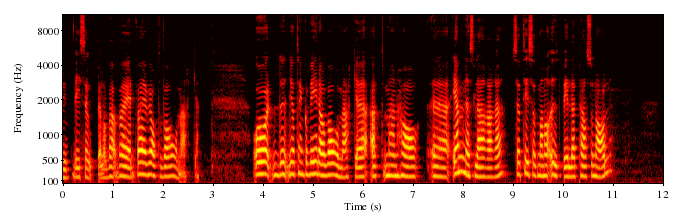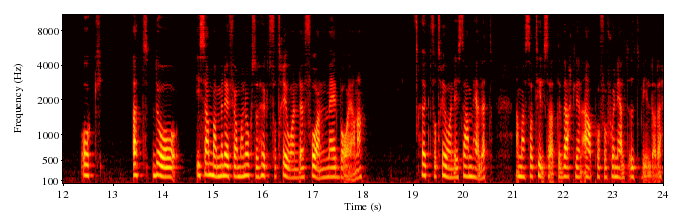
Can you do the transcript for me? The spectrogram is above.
Mm. visa upp eller vad, vad, är, vad är vårt varumärke? Och jag tänker vidare varumärke att man har eh, ämneslärare, ser till så att man har utbildad personal och att då i samband med det får man också högt förtroende från medborgarna. Högt förtroende i samhället när man ser till så att det verkligen är professionellt utbildade.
